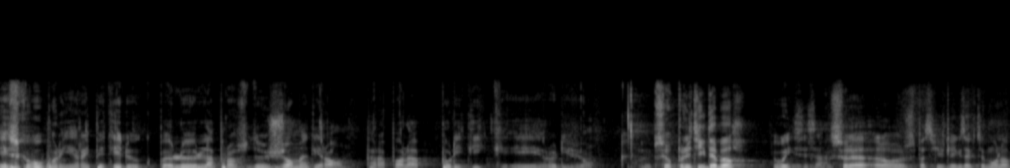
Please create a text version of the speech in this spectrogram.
Est-ce que vous pourriez répéter l'approche de Jean Madiran par rapport à la politique et religion? Sur politique d'abord? Oui, c'est ça. alors, je ne sais pas si je l'ai exactement là.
